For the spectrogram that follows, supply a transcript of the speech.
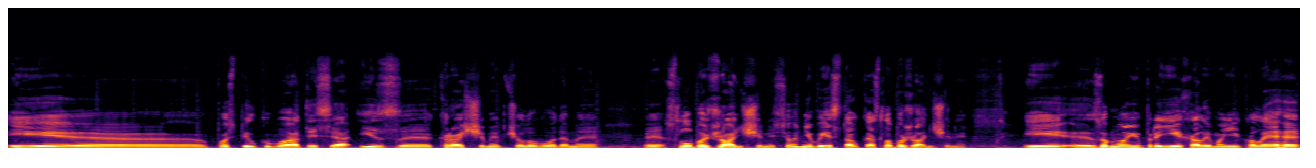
і поспілкуватися із кращими пчеловодами е, Слобожанщини. Сьогодні виставка Слобожанщини. І зо мною приїхали мої колеги.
